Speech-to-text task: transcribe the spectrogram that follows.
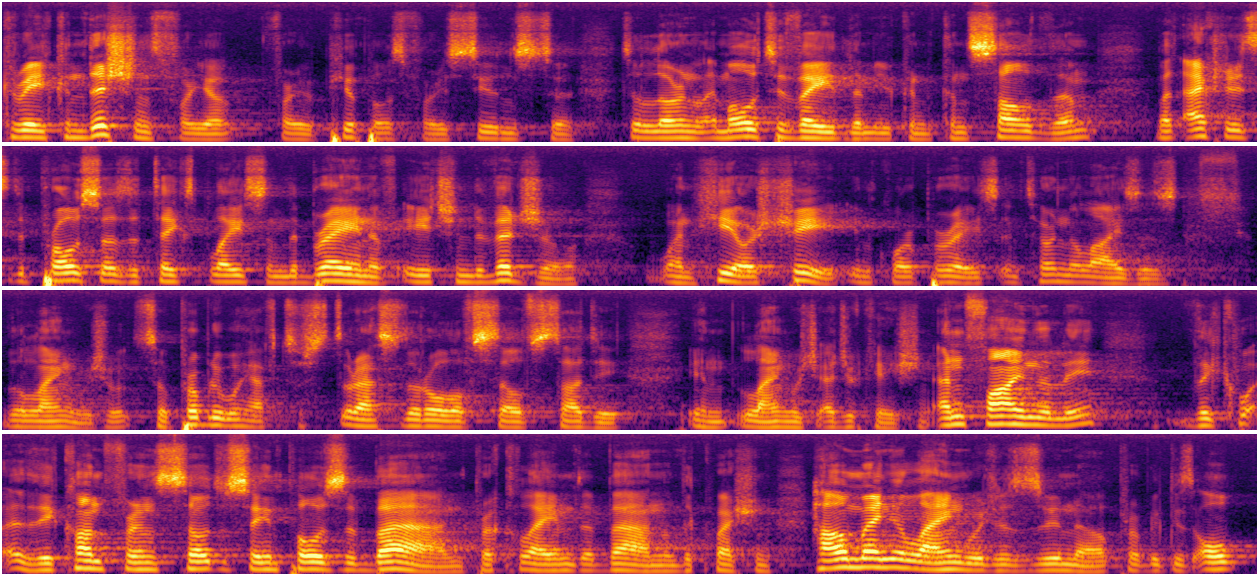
create conditions for your, for your pupils, for your students to, to learn, motivate them, you can consult them, but actually it's the process that takes place in the brain of each individual when he or she incorporates, internalizes the language. So probably we have to stress the role of self-study in language education. And finally, the, the conference, so to say, imposed a ban, proclaimed a ban on the question, how many languages do you know? Probably because all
